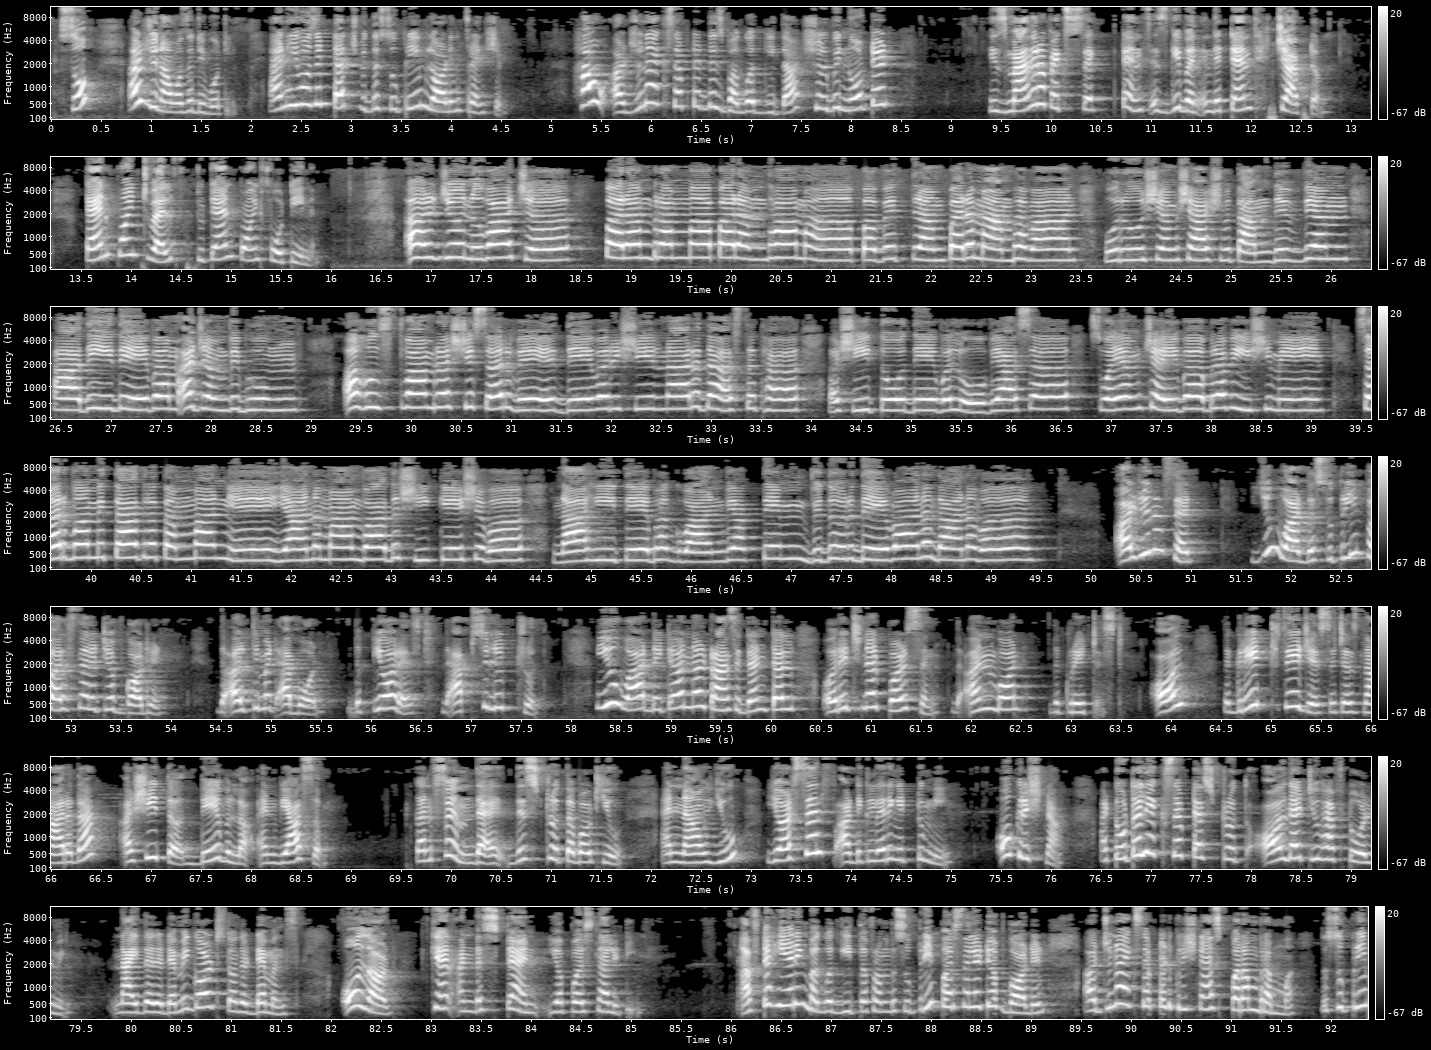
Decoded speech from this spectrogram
So, Arjuna was a devotee and he was in touch with the Supreme Lord in friendship. How Arjuna accepted this Bhagavad Gita should be noted His manner of acceptance is given in the 10th chapter, 10.12 to 10.14. अर्जुनुवाच परं ब्रह्म परं धाम पवित्रं परमां भवान् पुरुषं शाश्वतां दिव्यम् आदिदेवम् अजं विभुम् अहुस्ताम रश्य सर्वे देवऋषिर्नारदास्तथा अशीतो देवलो व्यास, स्वयं चैव ब्रवीषि मे। सर्वमिताद्रतं मान्ये, यान माँ वादशि केशव नाहि ते भगवान् व्यक्तिं विदुर्देवान् दानव Arjuna said you are the supreme personality of Godhead the ultimate abode the purest the absolute truth You are the eternal, transcendental, original person, the unborn, the greatest. All the great sages such as Narada, Ashita, Devala, and Vyasa confirm that this truth about you, and now you yourself are declaring it to me. O Krishna, I totally accept as truth all that you have told me. Neither the demigods nor the demons, O Lord, can understand your personality. After hearing Bhagavad Gita from the Supreme Personality of Godhead, Arjuna accepted Krishna as Param Brahma, the Supreme,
